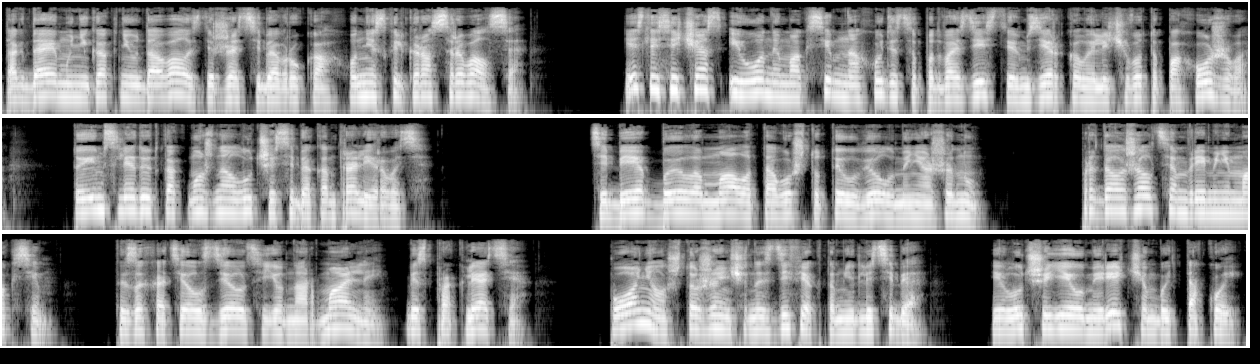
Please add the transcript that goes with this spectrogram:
Тогда ему никак не удавалось держать себя в руках, он несколько раз срывался. Если сейчас и он, и Максим находятся под воздействием зеркала или чего-то похожего – то им следует как можно лучше себя контролировать. «Тебе было мало того, что ты увел у меня жену», продолжал тем временем Максим. «Ты захотел сделать ее нормальной, без проклятия. Понял, что женщина с дефектом не для тебя, и лучше ей умереть, чем быть такой».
